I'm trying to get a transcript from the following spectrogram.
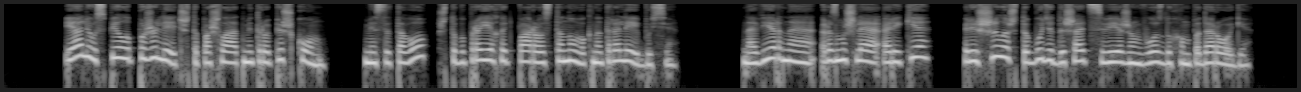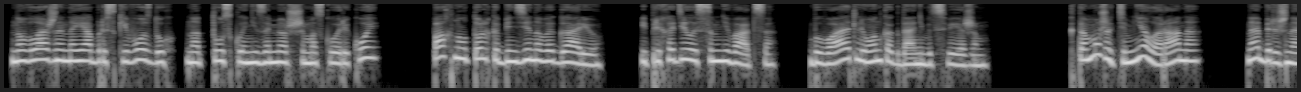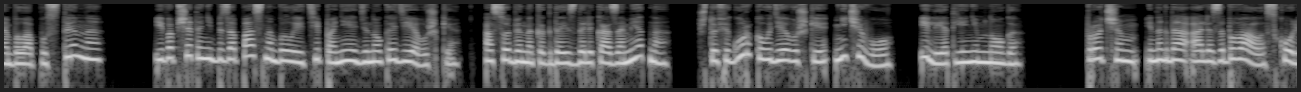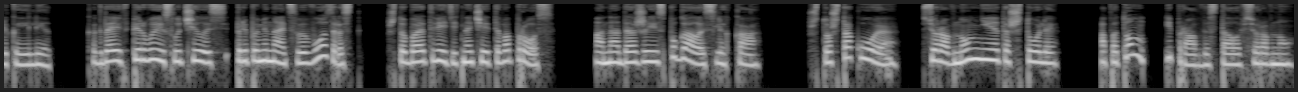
И Аля успела пожалеть, что пошла от метро пешком, вместо того, чтобы проехать пару остановок на троллейбусе. Наверное, размышляя о реке, решила, что будет дышать свежим воздухом по дороге. Но влажный ноябрьский воздух над тусклой незамерзшей Москвой рекой пахнул только бензиновой гарью, и приходилось сомневаться, бывает ли он когда-нибудь свежим. К тому же темнело рано, Набережная была пустынна, и вообще-то небезопасно было идти по ней одинокой девушке, особенно когда издалека заметно, что фигурка у девушки ничего, и лет ей немного. Впрочем, иногда Аля забывала, сколько ей лет. Когда ей впервые случилось припоминать свой возраст, чтобы ответить на чей-то вопрос, она даже испугалась слегка. Что ж такое? Все равно мне это, что ли? А потом и правда стало все равно.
